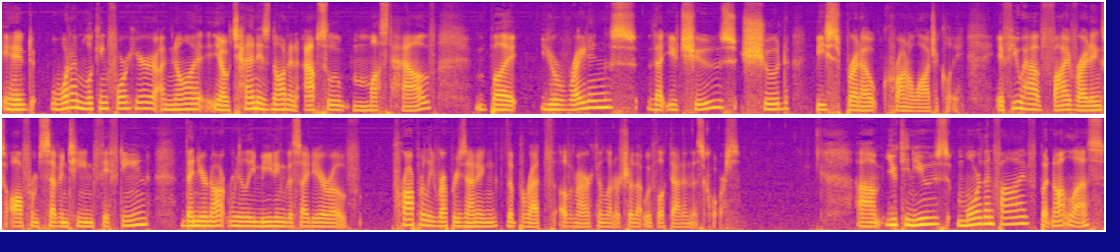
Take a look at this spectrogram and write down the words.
And what I'm looking for here, I'm not, you know, 10 is not an absolute must have, but your writings that you choose should be spread out chronologically. If you have five writings all from 1715, then you're not really meeting this idea of properly representing the breadth of American literature that we've looked at in this course. Um, you can use more than five, but not less,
